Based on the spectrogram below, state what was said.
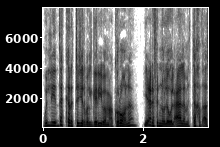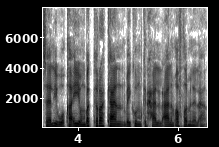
واللي يتذكر التجربة القريبة مع كورونا يعرف إنه لو العالم اتخذ أساليب وقائية مبكرة كان بيكون ممكن حال العالم أفضل من الآن.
